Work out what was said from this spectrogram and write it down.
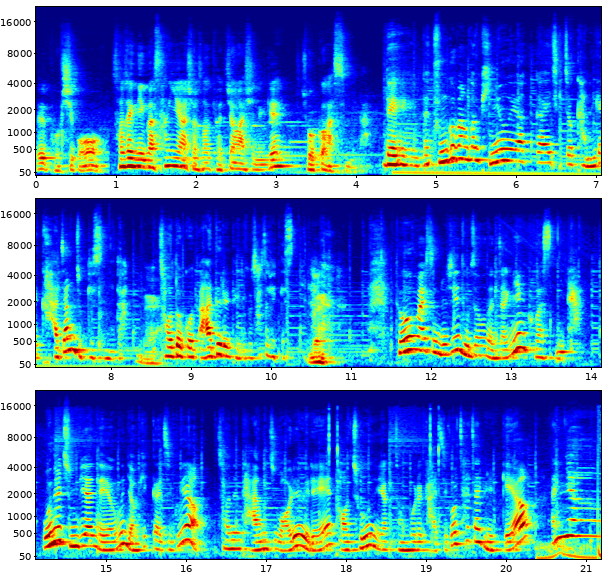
보시고 선생님과 상의하셔서 결정하시는 게 좋을 것 같습니다. 네, 나 궁금한 건 비뇨의학과에 직접 가는 게 가장 좋겠습니다. 네. 저도 곧 아들을 데리고 찾아뵙겠습니다. 네. 도움 말씀 주신 도성훈 원장님 고맙습니다. 오늘 준비한 내용은 여기까지고요. 저는 다음 주 월요일에 더 좋은 의학 정보를 가지고 찾아뵐게요. 안녕!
